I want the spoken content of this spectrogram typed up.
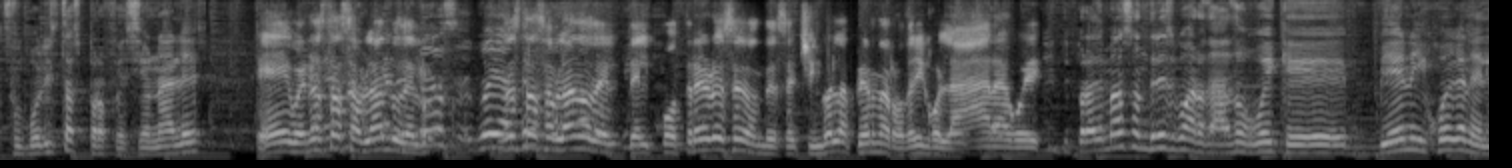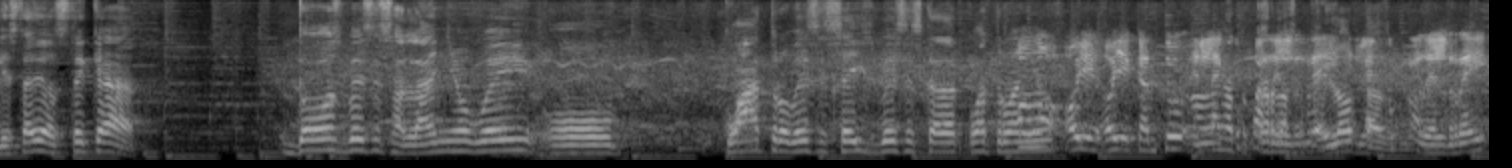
futbolistas profesionales. Eh, güey, no estás hablando del. güey, no estás hablando del, del potrero ese donde se chingó la pierna Rodrigo Lara, güey. Pero además Andrés Guardado, güey, que viene y juega en el Estadio Azteca dos veces al año, güey, o cuatro veces, seis veces cada cuatro años. no, oye, oye, Cantú, en la Copa del Rey, en la pelotas, Copa güey. del Rey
